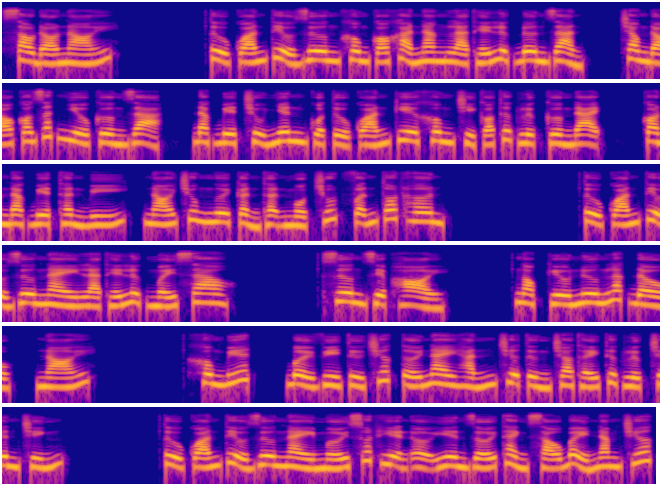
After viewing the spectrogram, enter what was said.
sau đó nói. Tử quán Tiểu Dương không có khả năng là thế lực đơn giản, trong đó có rất nhiều cường giả, đặc biệt chủ nhân của tử quán kia không chỉ có thực lực cường đại, còn đặc biệt thần bí, nói chung ngươi cẩn thận một chút vẫn tốt hơn. Tử quán Tiểu Dương này là thế lực mấy sao? Dương Diệp hỏi. Ngọc Kiều Nương lắc đầu, nói. Không biết, bởi vì từ trước tới nay hắn chưa từng cho thấy thực lực chân chính. Tử quán Tiểu Dương này mới xuất hiện ở Yên Giới Thành 6-7 năm trước,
